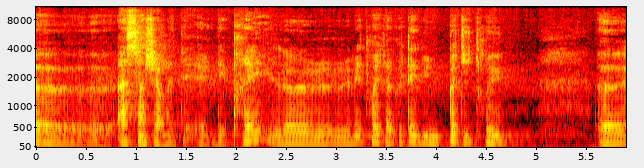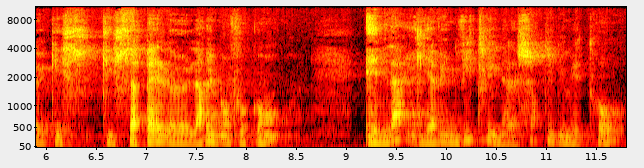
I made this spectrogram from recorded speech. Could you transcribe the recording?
euh, à Saint-Germain-des-Prés, le, métro est à côté d'une petite rue euh, qui, s'appelle la rue Montfaucon. Et là, il y avait une vitrine à la sortie du métro,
